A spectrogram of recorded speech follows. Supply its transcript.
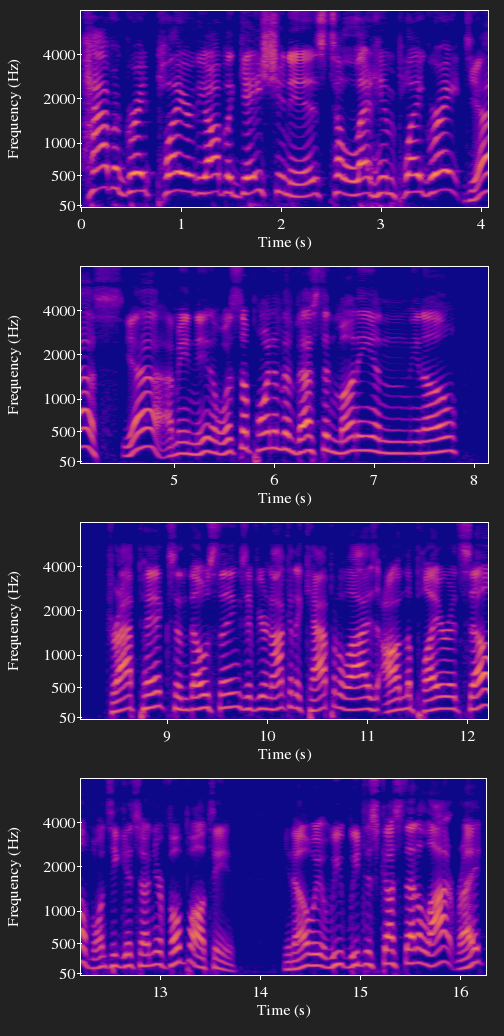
have a great player, the obligation is to let him play great. Yes, yeah. I mean, you know, what's the point of investing money and you know draft picks and those things if you're not going to capitalize on the player itself once he gets on your football team? You know, we we we discussed that a lot, right?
